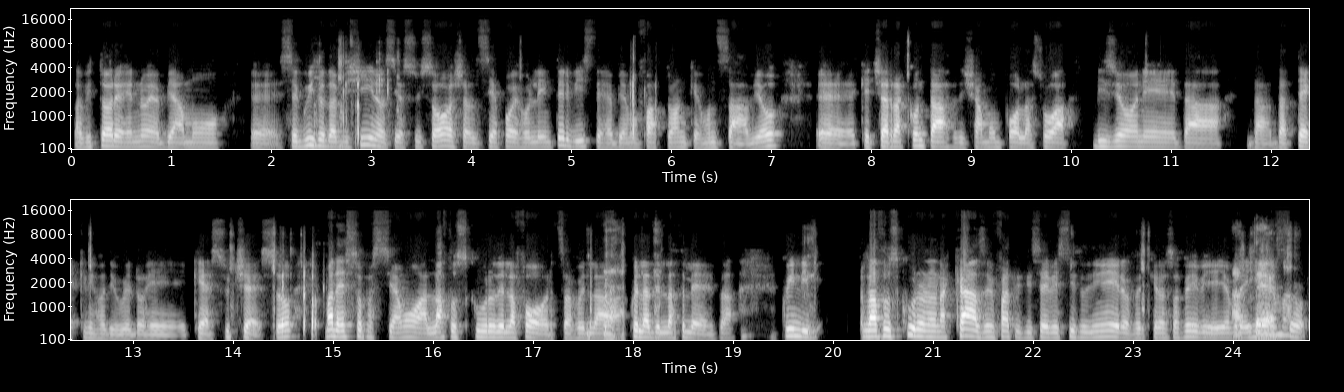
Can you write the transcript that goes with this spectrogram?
la vittoria che noi abbiamo eh, seguito da vicino sia sui social sia poi con le interviste che abbiamo fatto anche con Savio, eh, che ci ha raccontato diciamo un po' la sua visione da, da, da tecnico di quello che, che, è successo, ma adesso passiamo al lato scuro della forza, quella, quella dell'atleta. Quindi lato scuro non a caso, infatti ti sei vestito di nero perché lo sapevi che avrei, chiesto,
